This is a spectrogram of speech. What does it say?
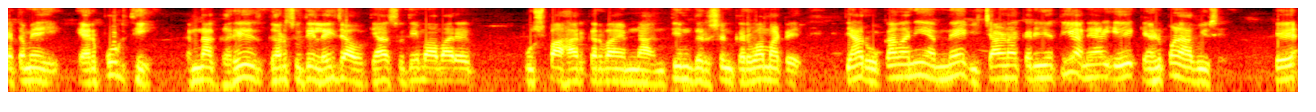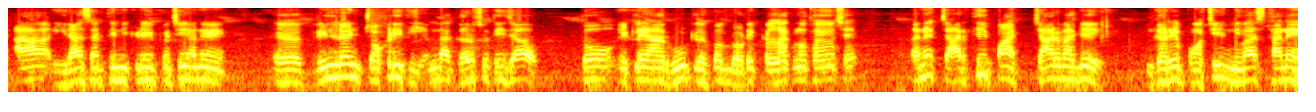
કે તમે એરપોર્ટથી એમના ઘરે ઘર સુધી લઈ જાઓ, ત્યાં સુધીમાં અમારે પુષ્પાહાર કરવા, એમના અંતિમ દર્શન કરવા માટે ત્યાં રોકાવાની એમને વિચારણા કરી હતી અને એ કહેણ પણ આવ્યું છે. કે આ હીરાસરથી નીકળી પછી અને ગ્રીનલેન્ડ ચોકડીથી એમના ઘર સુધી જાઓ, તો એટલે આ રૂટ લગભગ દોઢેક કલાકનો થયો છે. અને ચારથી પાંચ, ચાર વાગે ઘરે પહોંચી નિવાસ સ્થાને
